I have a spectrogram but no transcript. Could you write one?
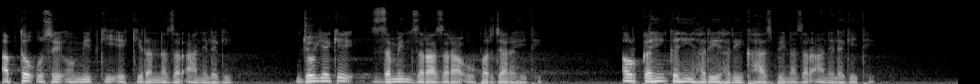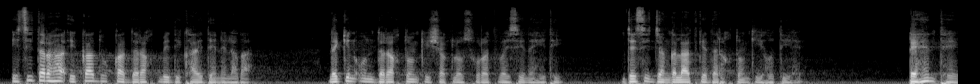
اب تو اسے امید کی ایک کرن نظر آنے لگی، جو یہ کہ زمین ذرا ذرا اوپر جا رہی تھی اور کہیں کہیں ہری ہری گھاس بھی نظر آنے لگی تھی۔ اسی طرح اکا دکا درخت بھی دکھائی دینے لگا، لیکن ان درختوں کی شکل و صورت ویسی نہیں تھی، جیسی جنگلات کے درختوں کی ہوتی ہے۔ ٹہن تھے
